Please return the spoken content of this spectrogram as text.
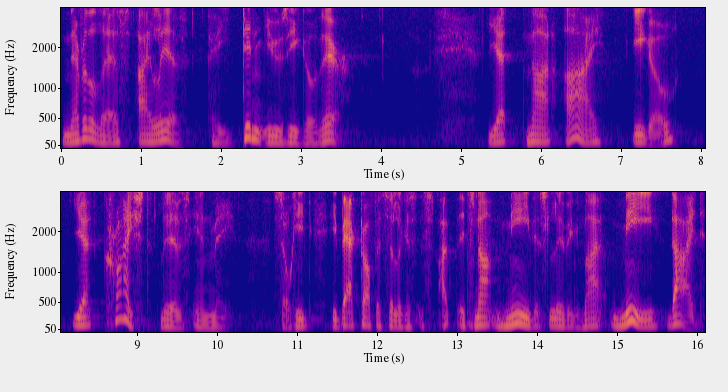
Nevertheless, I live. And he didn't use ego there. Yet not I, ego, yet Christ lives in me. So he, he backed off and said, Look, it's, it's not me that's living. My, me died.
